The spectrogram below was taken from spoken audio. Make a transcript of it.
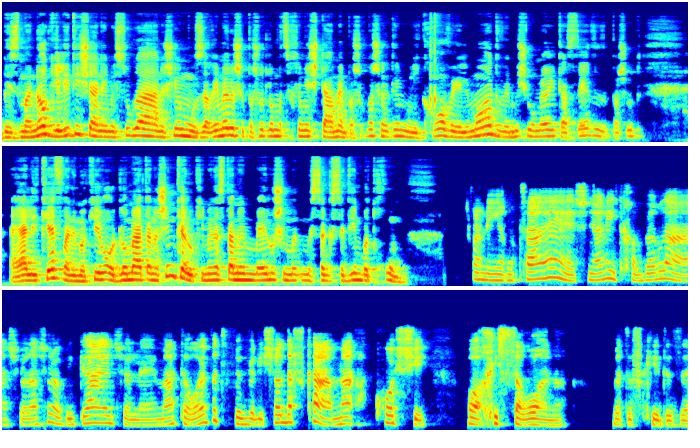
בזמנו גיליתי שאני מסוג האנשים המוזרים האלו שפשוט לא מצליחים להשתעמם, פשוט פשוט נותנים לקרוא וללמוד ומישהו אומר לי תעשה את זה, זה פשוט היה לי כיף ואני מכיר עוד לא מעט אנשים כאלו, כי מן הסתם הם אלו שמשגשגים בתחום. אני רוצה אה, שנייה להתחבר לשאלה של אביגיל, של אה, מה אתה אוהב בתפקיד, ולשאול דווקא מה הקושי או החיסרון בתפקיד הזה.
